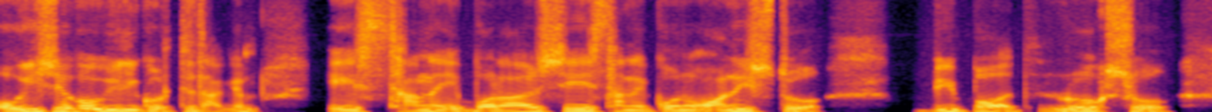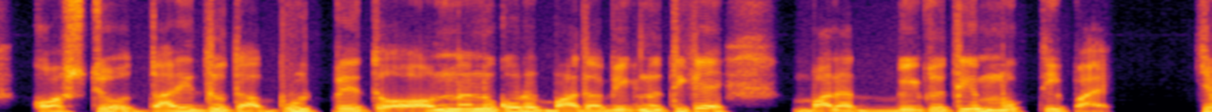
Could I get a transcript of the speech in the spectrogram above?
অভিষেকও যদি করতে থাকেন, এই স্থানে বলা হয় সেই স্থানে কোনো অনিষ্ট, বিপদ রোগশোক কষ্ট, দারিদ্রতা, ভূতপ্রেত, অন্যান্য কোনো বাধা বিঘ্ন থেকে বাধা বিঘ্ন থেকে মুক্তি পায়। যে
